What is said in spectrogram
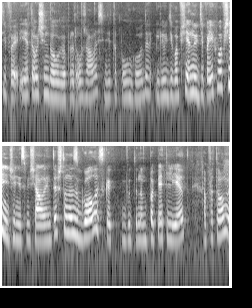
типа и это очень долго продолжалось, где-то полгода, и люди вообще, ну типа их вообще ничего не смущало, не то, что у нас голос, как будто нам по пять лет, а потом,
